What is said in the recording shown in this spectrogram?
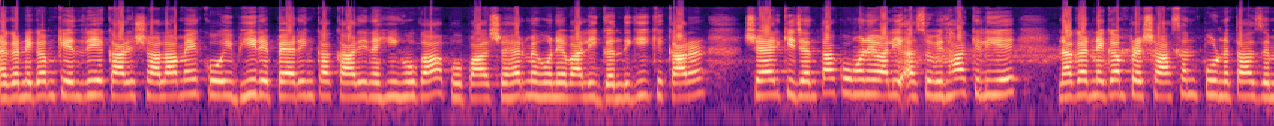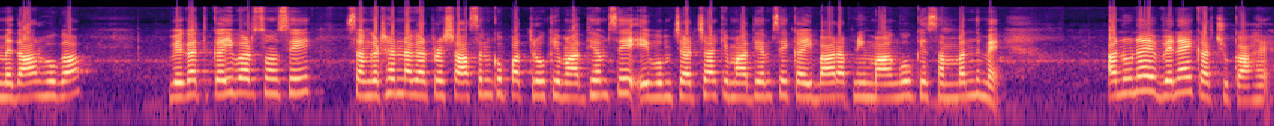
नगर निगम केंद्रीय कार्यशाला में कोई भी रिपेयरिंग का कार्य नहीं होगा। भोपाल शहर में होने वाली गंदगी के कारण शहर की जनता को होने वाली असुविधा के लिए नगर निगम प्रशासन पूर्णतः जिम्मेदार होगा। विगत कई वर्षों से संगठन नगर प्रशासन को पत्रों के माध्यम से एवं चर्चा के माध्यम से कई बार अपनी मांगों के संबंध में अनुनय विनय कर चुका है।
